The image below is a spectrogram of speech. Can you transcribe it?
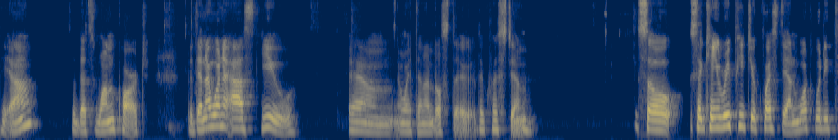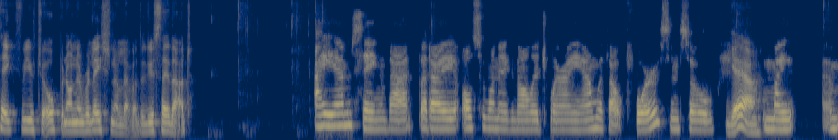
Yeah, so that's one part. But then I want to ask you. Um, wait, then I lost the the question. So, so can you repeat your question? What would it take for you to open on a relational level? Did you say that? I am saying that, but I also want to acknowledge where I am without force. And so, yeah, my um,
